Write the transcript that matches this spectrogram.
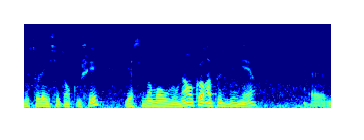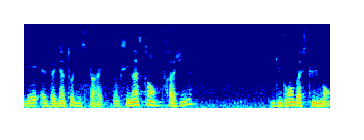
le soleil s'étant couché. Il y a ce moment où on a encore un peu de lumière, euh, mais elle va bientôt disparaître. Donc c'est l'instant fragile du grand basculement.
